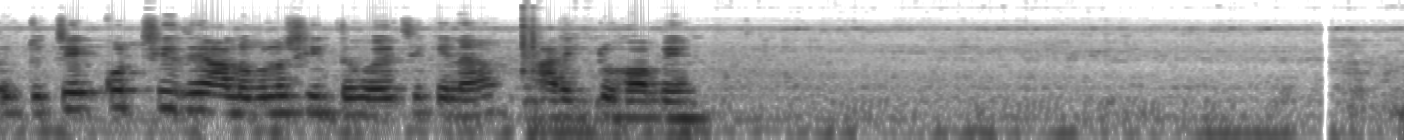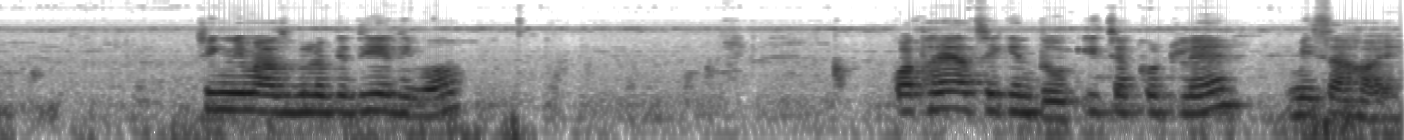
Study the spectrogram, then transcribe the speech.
তো একটু চেক করছি যে আলুগুলো সিদ্ধ হয়েছে কিনা, আর একটু হবে। চিংড়ি মাছগুলোকে দিয়ে দিব। কথায় আছে কিন্তু, ইচা কুটলে মিশা হয়।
